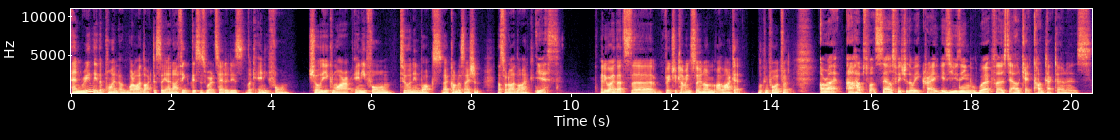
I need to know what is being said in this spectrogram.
And really, the point of what I'd like to see, and I think this is where it's headed, is look, any form. Surely you can wire up any form to an inbox a conversation. That's what I'd like. Yes. Anyway, that's the feature coming soon. I'm, I like it. Looking forward to it. All right. Our HubSpot sales feature of the week, Craig, is using workflows to allocate contact owners.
